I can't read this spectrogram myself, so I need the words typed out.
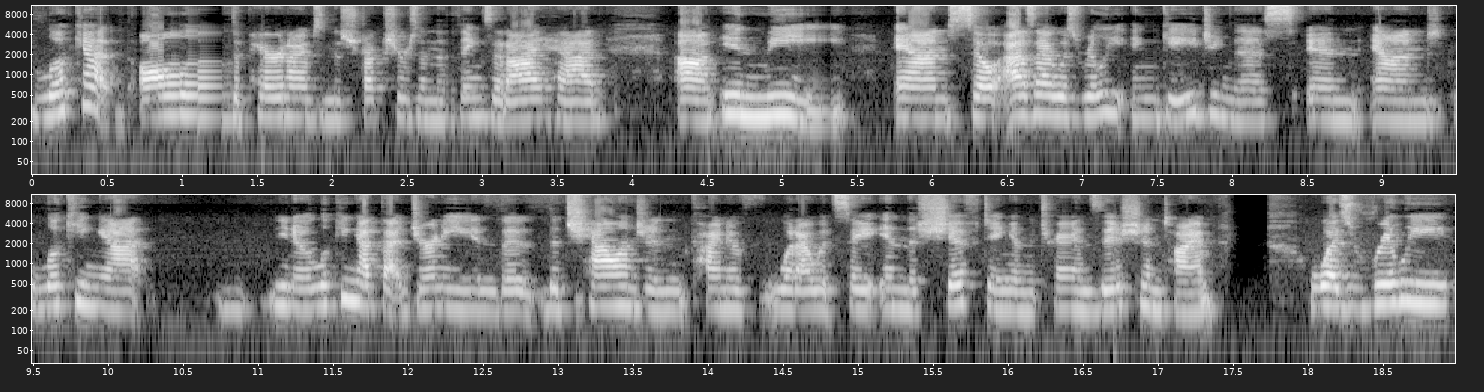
look at all of the paradigms and the structures and the things that I had um, in me. And so as I was really engaging this and and looking at you know looking at that journey and the the challenge and kind of what I would say in the shifting and the transition time was really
